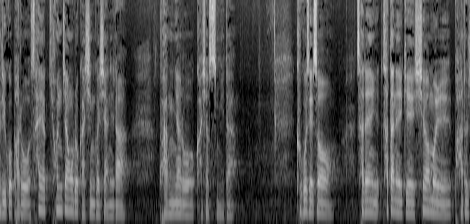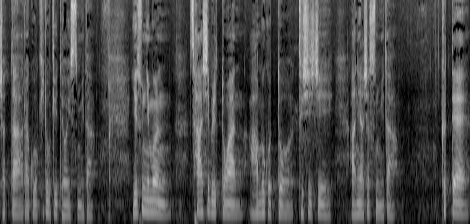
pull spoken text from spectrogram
그리고 바로 사역 현장으로 가신 것이 아니라 광야로 가셨습니다. 그곳에서 사단, 에게 시험을 받으셨다라고 기록이 되어 있습니다. 예수님은 40일 동안 아무것도 드시지 아니하셨습니다. 그때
